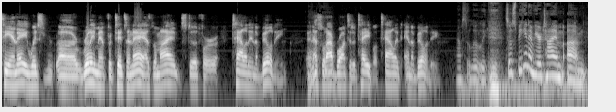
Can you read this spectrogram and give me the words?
TNA, which uh, really meant for tits and ass, but mine stood for talent and ability. And that's what I brought to the table talent and ability. Absolutely. So, speaking of your time um,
